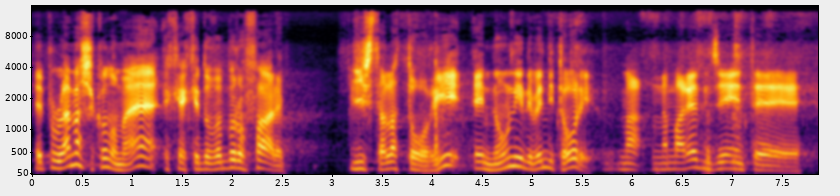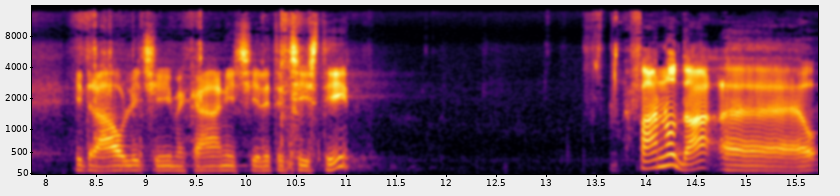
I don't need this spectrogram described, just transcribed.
E il problema secondo me è che, che, dovrebbero fare gli installatori e non i rivenditori, ma una marea di gente, idraulici, meccanici, elettricisti, fanno da, eh,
